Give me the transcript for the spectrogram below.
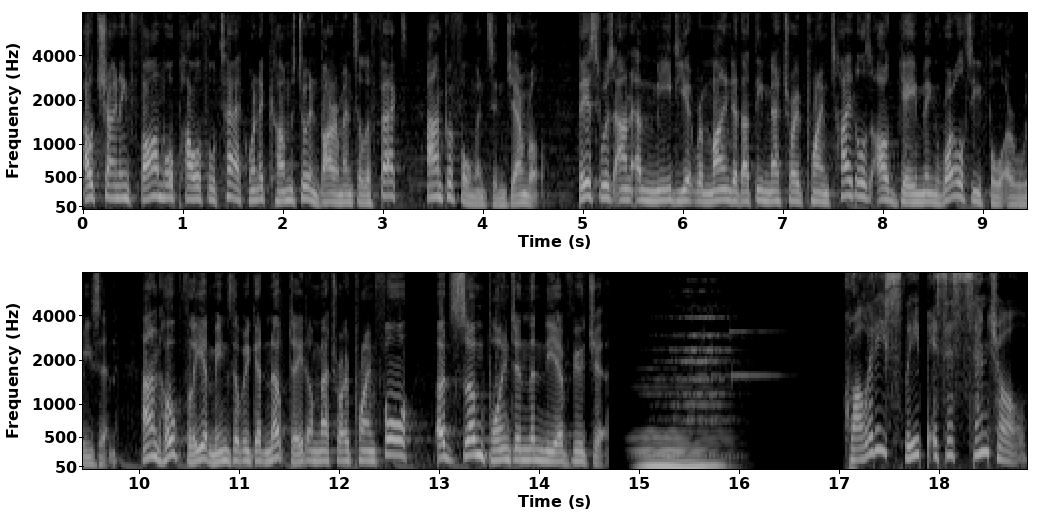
outshining far more powerful tech when it comes to environmental effects and performance in general. This was an immediate reminder that the Metroid Prime titles are gaming royalty for a reason, and hopefully it means that we get an update on Metroid Prime 4 at some point in the near future. Quality sleep is essential.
